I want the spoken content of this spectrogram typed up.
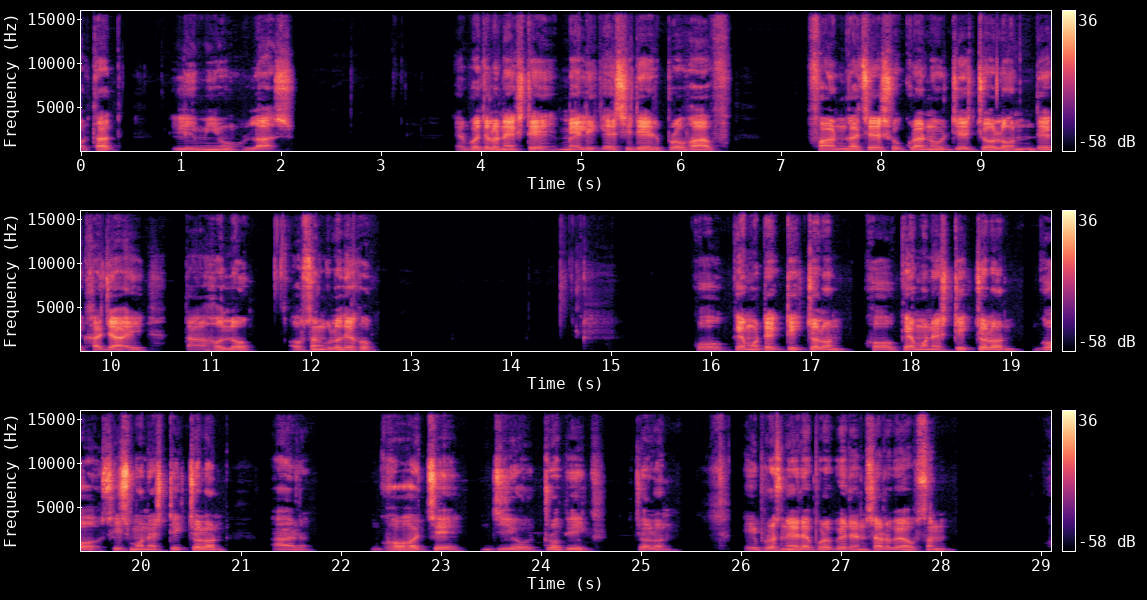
অর্থাৎ লিমিউলাস। এরপর চলো নেক্সটে ম্যালিক অ্যাসিডের প্রভাব ফার্ন গাছের শুক্রাণুর যে চলন দেখা যায়, তা হলো, অপশানগুলো দেখো। ক, কেমোটেকটিক চলন খ, ক্যামোনেস্টিক চলন গ, সিসমোনেস্টিক চলন আর ঘ হচ্ছে জিওট্রপিক চলন এই প্রশ্নের অ্যাপ্রোপ্রিয়েট অ্যান্সার হবে অপশান খ,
